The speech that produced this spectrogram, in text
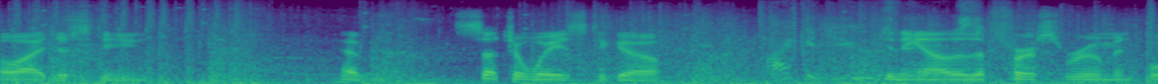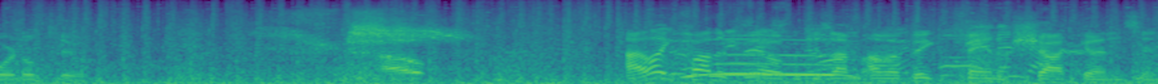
Oh, I Justine. Have such a ways to go. Getting out of the first room in Portal 2. Oh. I like Father Bill because I'm, I'm a big fan of shotguns in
